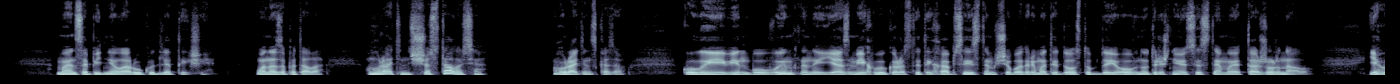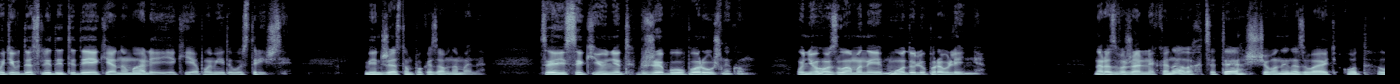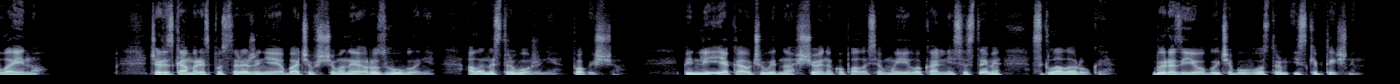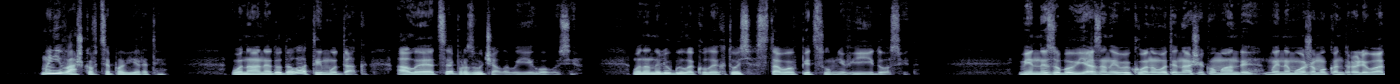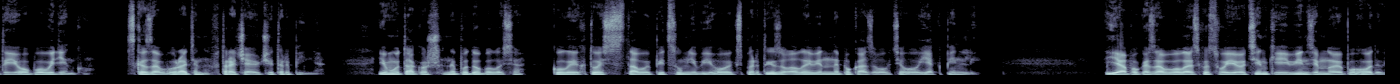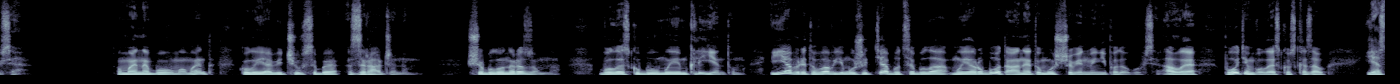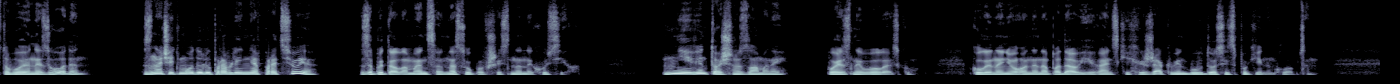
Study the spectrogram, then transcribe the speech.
Менса підняла руку для тиші. Вона запитала: Гуратін, що сталося? Гуратін сказав: коли він був вимкнений, я зміг використати хаб-систем, щоб отримати доступ до його внутрішньої системи та журналу. Я хотів дослідити деякі аномалії, які я помітив у стрічці. Він жестом показав на мене. Цей секюніт вже був порушником. У нього зламаний модуль управління. На розважальних каналах це те, що вони називають от лайно. Через камери спостереження я бачив, що вони розгублені, але не стривожені поки що. Пінлі, яка, очевидно, щойно копалася в моїй локальній системі, склала руки. Вираз її обличчя був гострим і скептичним. Мені важко в це повірити. Вона не додала ти мудак, але це прозвучало в її голосі. Вона не любила, коли хтось ставив під сумнів її досвід. Він не зобов'язаний виконувати наші команди, ми не можемо контролювати його поведінку, сказав Гуратін, втрачаючи терпіння. Йому також не подобалося, коли хтось ставив під сумнів його експертизу, але він не показував цього як пінлі. Я показав Волеску свої оцінки, і він зі мною погодився. У мене був момент, коли я відчув себе зрадженим, що було нерозумно. Волеско був моїм клієнтом, і я врятував йому життя, бо це була моя робота, а не тому, що він мені подобався. Але потім Волеско сказав: Я з тобою не згоден. Значить, модуль управління працює? запитала Менса, насупившись на них усіх. Ні, він точно зламаний, пояснив Волеску. Коли на нього не нападав гігантський хижак, він був досить спокійним хлопцем.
